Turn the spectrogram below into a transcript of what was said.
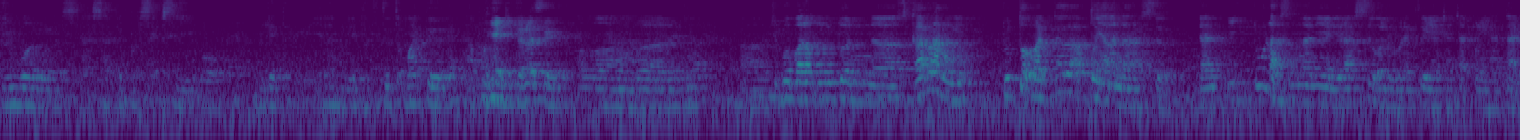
timbul sa- satu persepsi oh bila tu- yalah, bila kita tutup mata kan apa yang kita rasa. Allah Akbar. Para penonton uh, sekarang ni tutup mata apa yang anda rasa dan itulah sebenarnya yang dirasa oleh mereka yang cacat penglihatan.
